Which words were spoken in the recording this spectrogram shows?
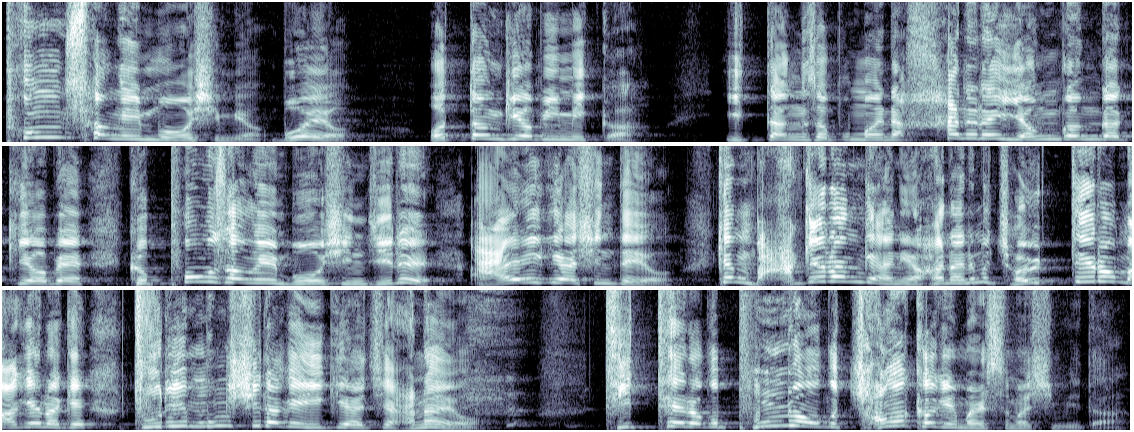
풍성이 무엇이며 뭐예요? 어떤 기업입니까? 이 땅에서뿐만 아니라 하늘의 영광과 기업의 그 풍성이 무엇인지를 알게 하신대요. 그냥 막연한 게 아니에요. 하나님은 절대로 막연하게 두리뭉실하게 얘기하지 않아요. 디테일하고 분명하고 정확하게 말씀하십니다.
